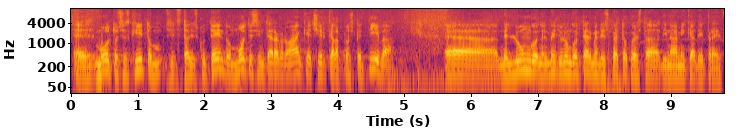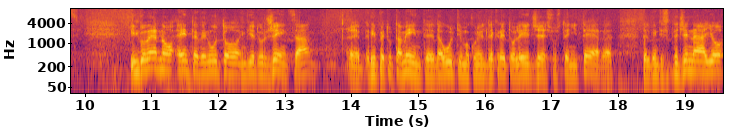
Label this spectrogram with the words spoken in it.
eh, molto c'è scritto, si sta discutendo, molti si interrogano anche circa la prospettiva eh, nel, lungo, nel medio-lungo termine rispetto a questa dinamica dei prezzi. Il governo è intervenuto in via d'urgenza eh, ripetutamente, da ultimo con il decreto legge Sostegni Ter del 27 gennaio,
